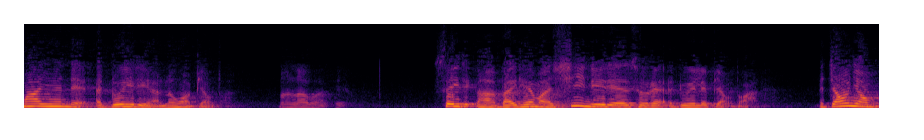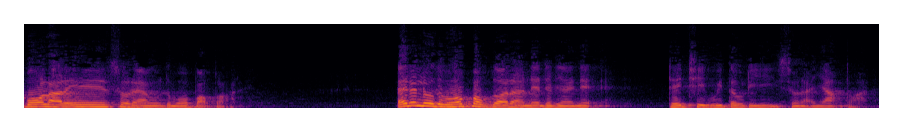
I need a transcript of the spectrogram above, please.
မှားယွင်းတဲ့အတွေးတွေဟာလုံးဝပျောက်သွားမှန်လားပါဗျာစိတ်ဟာဗိုက်ထဲမှာရှိနေတယ်ဆိုတဲ့အတွေးလည်းပျောက်သွားတယ်အကြောင်းကြောင့်ပေါ်လာတယ်ဆိုတာကိုသဘောပေါက်သွားတယ်အဲ့ဒါလို့သဘောပေါက်သွားတာနဲ့တပြိုင်နက်ဒိဋ္ဌိဝိတ္တုဆိုတာရသွားတယ်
